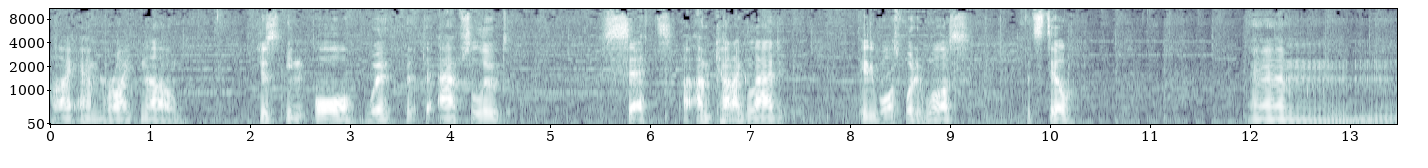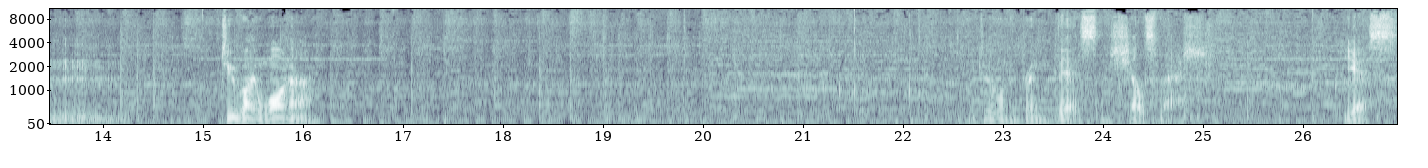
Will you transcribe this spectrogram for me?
I am right now just in awe with the, the absolute set. I, I'm kinda glad it was what it was, but still. Um, do I wanna... do I want to bring this and Shell Smash? Yes.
